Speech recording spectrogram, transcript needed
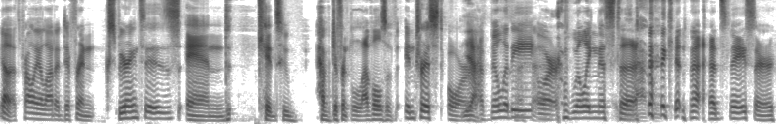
yeah, that's probably a lot of different experiences and kids who have different levels of interest or Yeah. ability mm-hmm. or willingness to Exactly. get in that headspace or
